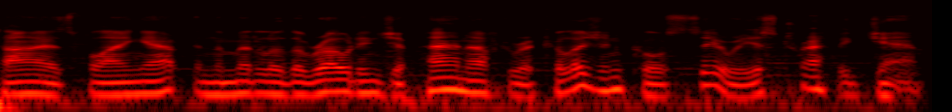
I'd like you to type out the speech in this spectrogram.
Tires flying out in the middle of the road in Japan after a collision caused serious traffic jam.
